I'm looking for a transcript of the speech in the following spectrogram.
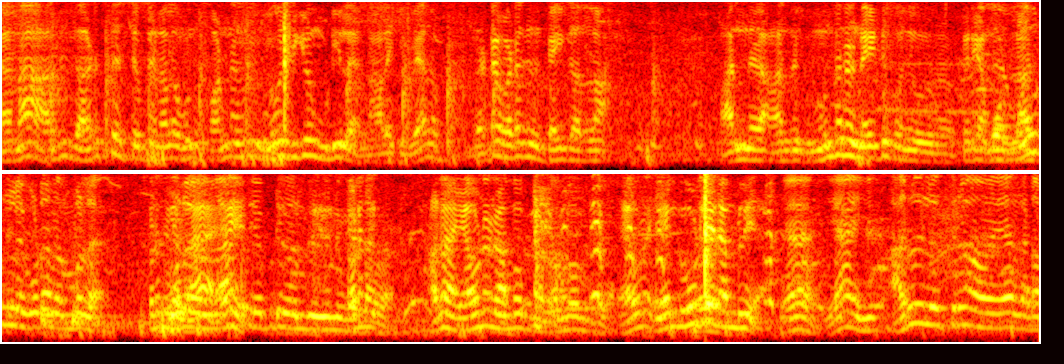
ஏன்னா அதுக்கு அடுத்த ஸ்டெப் என்னால் ஒன்றும் பண்ணவே யோசிக்கவே முடியல. நாளைக்கு வேலை வெட்ட வெடக்குது கை கால்லாம். அந்த அதுக்கு முந்தின நைட்டு கொஞ்சம் பெரிய அமௌண்ட் லாஸ் கூட நம்பல. எப்படி கேட்டாங்க அதான் எவனும் நம்ப எவனும் எங்க வீட்லயே நம்பலையா? ஏன் அறுபது லட்ச ரூபா ஏன் கடன்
